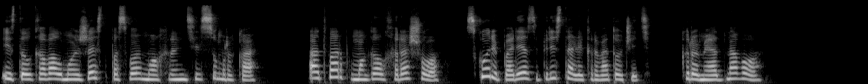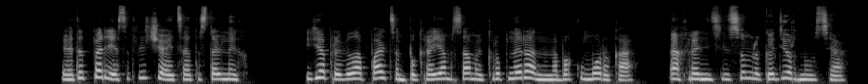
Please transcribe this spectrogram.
Истолковал мой жест по-своему охранитель сумрака. Отвар помогал хорошо. Вскоре порезы перестали кровоточить. Кроме одного. Этот порез отличается от остальных. Я провела пальцем по краям самой крупной раны на боку Морока. Охранитель сумрака дернулся.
